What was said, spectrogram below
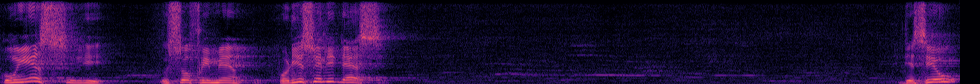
Conheço-lhe o sofrimento, por isso ele desce. Desceu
